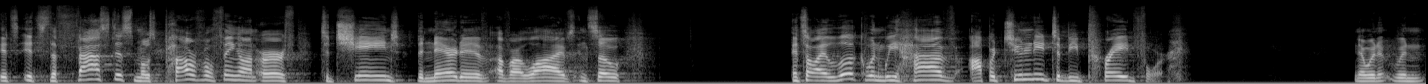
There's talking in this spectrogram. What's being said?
it's, it's the fastest, most powerful thing on earth to change the narrative of our lives. And so, and so I look when we have opportunity to be prayed for. You know, when, when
